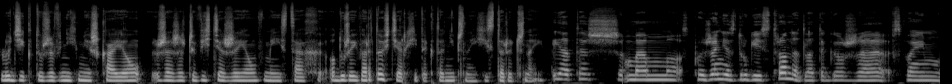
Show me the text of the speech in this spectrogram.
ludzi, którzy w nich mieszkają, że rzeczywiście żyją w miejscach o dużej wartości architektonicznej, historycznej? Ja też mam spojrzenie z drugiej strony, dlatego że w swoim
